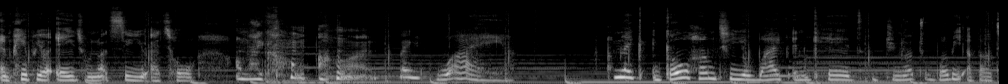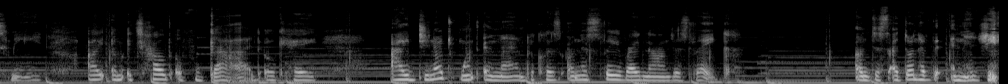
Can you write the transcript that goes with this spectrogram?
and people your age will not see you at all. I'm like, come on. Like, why? I'm like, go home to your wife and kids. Do not worry about me. I am a child of God, okay? I do not want a man because honestly, right now, I'm just like, I'm just, I don't have the energy.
